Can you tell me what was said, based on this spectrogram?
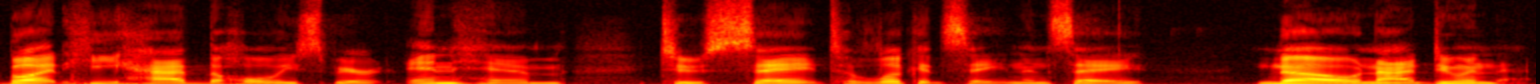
but he had the Holy Spirit in him to say to look at Satan and say, "No, not doing that."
